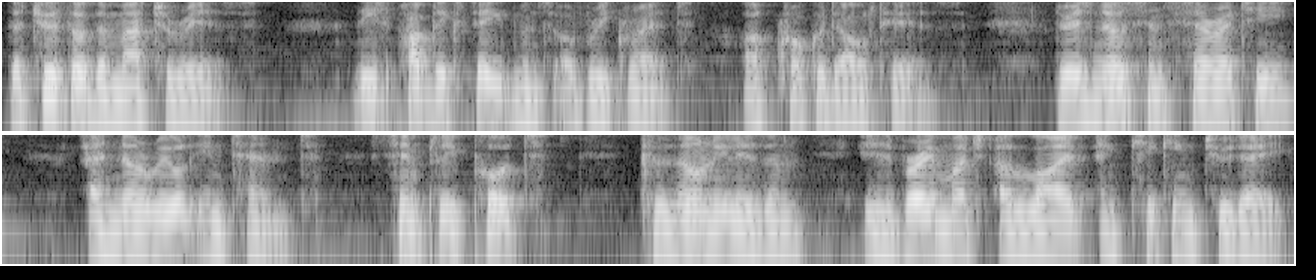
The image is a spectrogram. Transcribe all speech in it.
The truth of the matter is, these public statements of regret are crocodile tears. There is no sincerity and no real intent. Simply put, colonialism is very much alive and kicking today.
